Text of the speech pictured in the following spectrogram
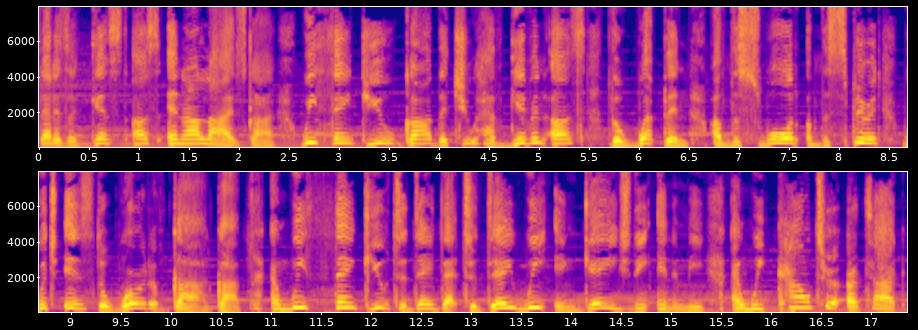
that is against us in our lives, God. We thank you, God, that you have given us the weapon of the sword of the Spirit, which is the word of God, God. And we thank you today that today we engage the enemy and we counterattack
